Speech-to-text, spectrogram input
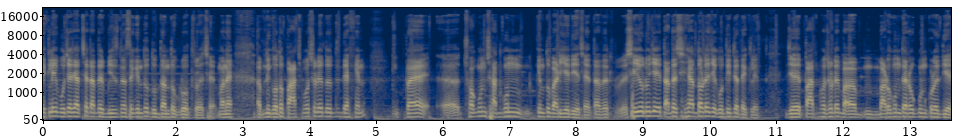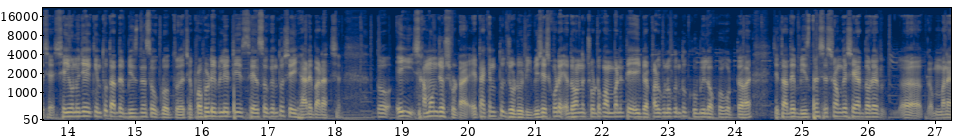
দেখলেই বোঝা যাচ্ছে তাদের বিজনেসে কিন্তু দুর্দান্ত গ্রোথ রয়েছে। মানে আপনি গত পাঁচ বছরে যদি দেখেন, প্রায় ছগুণ, সাতগুণ কিন্তু বাড়িয়ে দিয়েছে তাদের। সেই অনুযায়ী তাদের শেয়ার দরে যে গতিটা দেখলেন, যে পাঁচ বছরে বারো গুণ, তেরো গুণ করে দিয়েছে, সেই অনুযায়ী কিন্তু তাদের বিজনেসেও গ্রোথ রয়েছে। প্রফিটেবিলিটি সেলসও কিন্তু সেই হারে বাড়াচ্ছে। তো এই সামঞ্জস্যটা, এটা কিন্তু জরুরি। বিশেষ করে এ ধরনের ছোটো কোম্পানিতে এই ব্যাপারগুলো কিন্তু খুবই লক্ষ্য করতে হয় যে তাদের বিজনেসের সঙ্গে শেয়ার দরের মানে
